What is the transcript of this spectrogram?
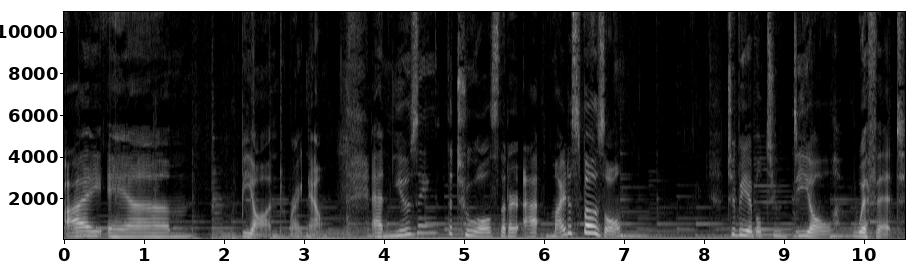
I am beyond right now, and using the tools that are at my disposal to be able to deal with it.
